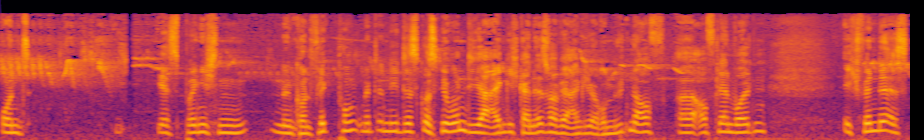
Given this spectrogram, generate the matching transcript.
Und jetzt bringe ich einen, Konfliktpunkt mit in die Diskussion, die ja eigentlich keine ist, weil wir eigentlich eure Mythen auf, äh, aufklären wollten. Ich finde es,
